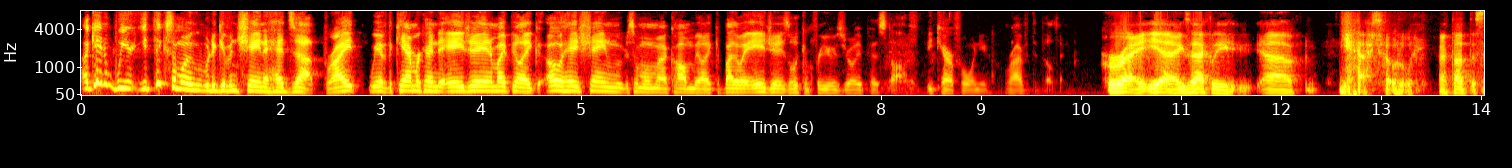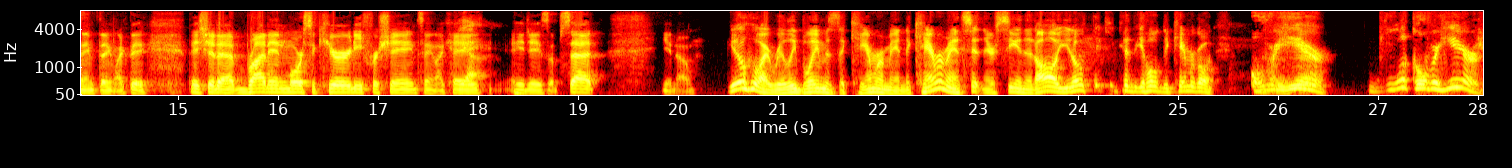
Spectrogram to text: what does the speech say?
Again, weird. You'd think someone would have given Shane a heads up, right? We have the camera kind of AJ, and it might be like, "Oh, hey, Shane." Someone might call and be like, "By the way, AJ is looking for you. He's really pissed off. Be careful when you arrive at the building." Right. Yeah. Exactly. Uh, yeah. Totally. I thought the same thing. Like they they should have brought in more security for Shane, saying like, "Hey, yeah. AJ's upset." You know, you know who I really blame is the cameraman. The cameraman sitting there seeing it all. You don't think he could be holding the camera going, over here, look over here.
